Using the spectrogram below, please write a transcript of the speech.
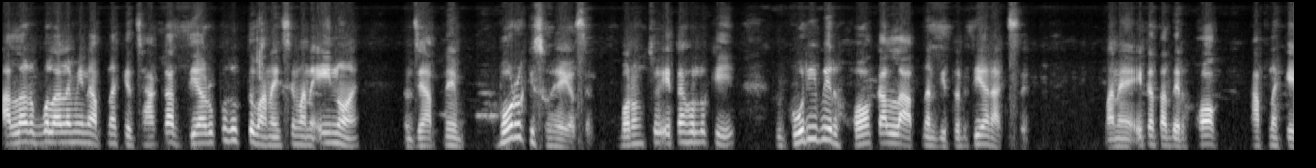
আল্লাহ রব্বুল আলমিন আপনাকে জাকাত দেওয়ার উপযুক্ত বানাইছে মানে এই নয় যে আপনি বড় কিছু হয়ে গেছেন। বরঞ্চ এটা হলো কি, গরিবের হক আল্লাহ আপনার ভিতরে দিয়ে রাখছে। মানে এটা তাদের হক আপনাকে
